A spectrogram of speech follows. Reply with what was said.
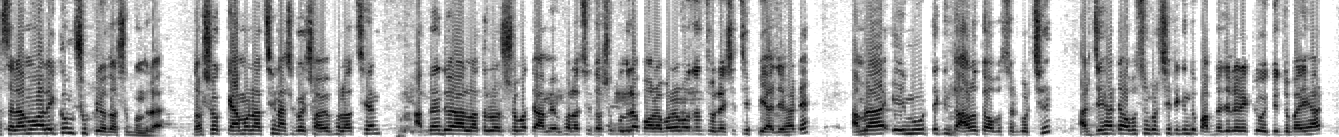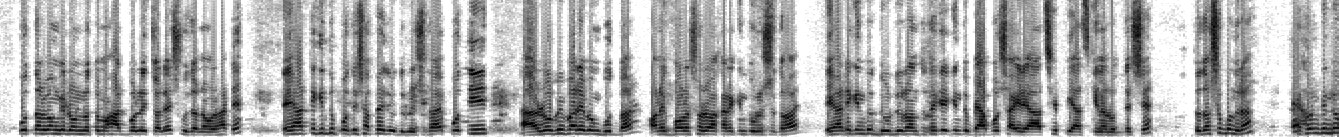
আসসালামু আলাইকুম, সুপ্রিয় দর্শক বন্ধুরা। দর্শক, কেমন আছেন? আশা করি সবাই ভালো আছেন। আপনাদের আল্লাহ রহমতে আমি ভালো আছি। দর্শক বন্ধুরা, বরাবরের মতন চলে এসেছি পেঁয়াজের হাটে। আমরা এই মুহূর্তে কিন্তু আলোতে অবস্থান করছি। আর যে হাটে অবস্থান করছি, সেটি কিন্তু পাবনা জেলার একটি ঐতিহ্যবাহী হাট। উত্তরবঙ্গের অন্যতম হাট বলেই চলে সুজনগর হাটে। এই হাটটি কিন্তু প্রতি সপ্তাহে অনুষ্ঠিত হয়, প্রতি রবিবার এবং বুধবার অনেক বড় সড়ো আকারে কিন্তু অনুষ্ঠিত হয়। এই হাটে কিন্তু দূর দূরান্ত থেকে কিন্তু ব্যবসায়ীরা আছে পেঁয়াজ কেনার উদ্দেশ্যে। তো দর্শক বন্ধুরা এখন কিন্তু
